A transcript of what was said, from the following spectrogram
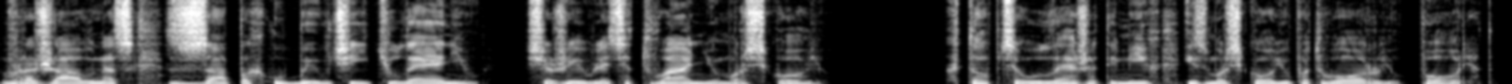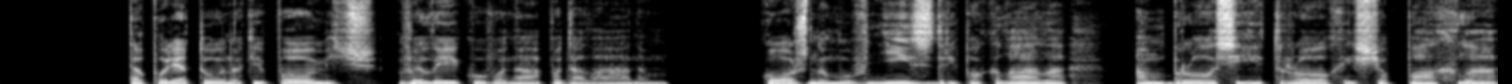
вражав нас запах убивчий тюленів, що живляться тванню морською. Хто б це улежати міг із морською потворою поряд? Та порятунок і поміч велику вона подала нам, кожному в ніздрі поклала амбросії трохи, що пахла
